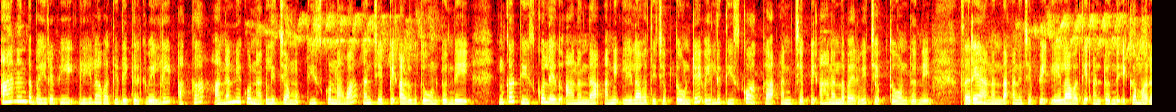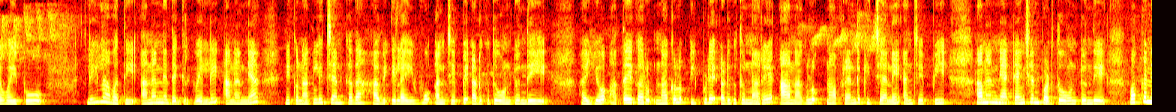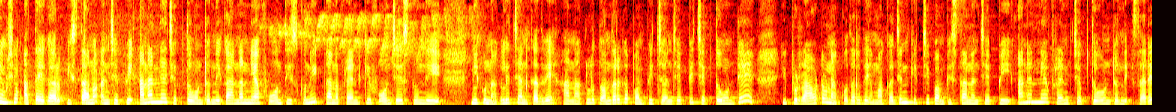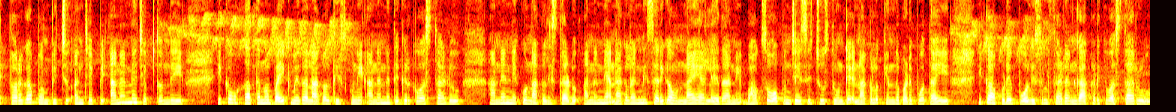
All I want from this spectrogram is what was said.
ఆనంద భైరవి లీలావతి దగ్గరికి వెళ్ళి అక్క అనన్యకు నగలిచ్చాము తీసుకున్నావా? అని చెప్పి అడుగుతూ ఉంటుంది. ఇంకా తీసుకోలేదు ఆనంద అని లీలావతి చెప్తూ ఉంటే వెళ్ళి తీసుకో అక్క అని చెప్పి ఆనంద భైరవి చెప్తూ ఉంటుంది. సరే ఆనంద అని చెప్పి లీలావతి అంటుంది. ఇక మరోవైపు లీలావతి అనన్య దగ్గరికి వెళ్ళి అనన్య నీకు నగలిచ్చాను కదా అవి ఇలా ఇవ్వు అని చెప్పి అడుగుతూ ఉంటుంది. అయ్యో అత్తయ్య గారు నగలు ఇప్పుడే అడుగుతున్నారే ఆ నగలు నా ఫ్రెండ్కి ఇచ్చానే అని చెప్పి అనన్య టెన్షన్ పడుతూ ఉంటుంది. ఒక్క నిమిషం అత్తయ్య గారు ఇస్తాను అని చెప్పి అనన్య చెప్తూ ఉంటుంది. ఇక అనన్య ఫోన్ తీసుకుని తన ఫ్రెండ్కి ఫోన్ చేస్తుంది. నీకు నగలిచ్చాను కదవే ఆ నగలు తొందరగా పంపించు అని చెప్పి చెప్తూ ఉంటే ఇప్పుడు రావటం నాకు కుదరదే మా కజిన్కి ఇచ్చి పంపిస్తానని చెప్పి అనన్య ఫ్రెండ్ చెప్తూ ఉంటుంది. సరే త్వరగా పంపించు అని చెప్పి అనన్య చెప్తుంది. ఇక ఒక అతను బైక్ మీద నగలు తీసుకుని అనన్య దగ్గరకు వస్తాడు. అనన్యకు నగలిస్తాడు. అనన్య నగలన్నీ సరిగా ఉన్నాయా లేదా అని బాక్స్ ఓపెన్ చేసి చూస్తుంటే నగలు కింద పడిపోతాయి. ఇక అప్పుడే పోలీసులు సడన్గా అక్కడికి వస్తారు.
